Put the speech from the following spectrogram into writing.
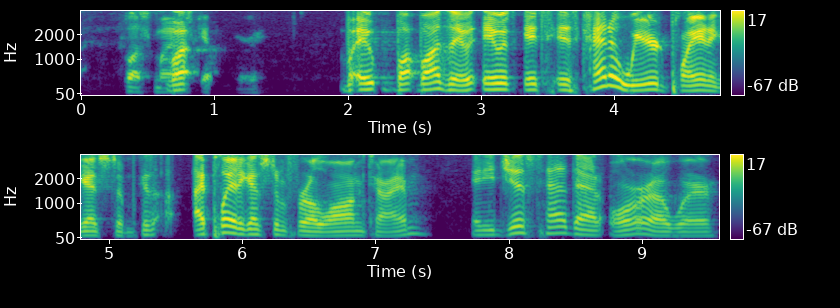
plus minus category. But it, but Bonze, it was it's it's kind of weird playing against him because I played against him for a long time, and he just had that aura where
